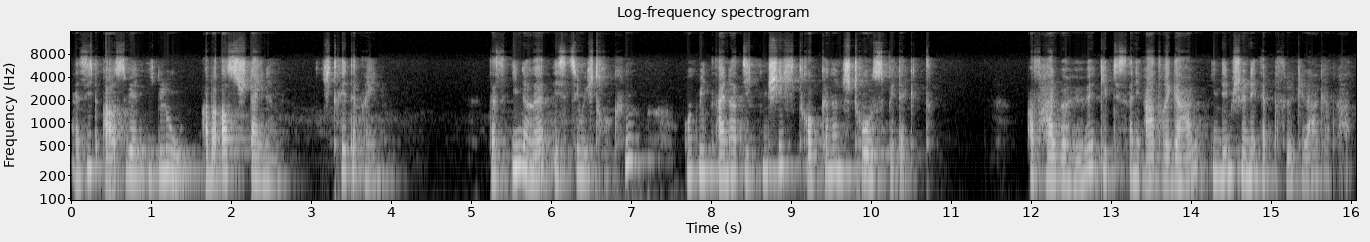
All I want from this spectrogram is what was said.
Er sieht aus wie ein Iglu, aber aus Steinen. Ich trete ein. Das Innere ist ziemlich trocken und mit einer dicken Schicht trockenen Strohs bedeckt. Auf halber Höhe gibt es eine Art Regal, in dem schöne Äpfel gelagert werden.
